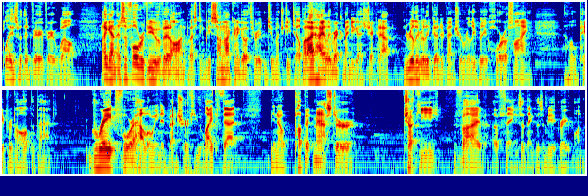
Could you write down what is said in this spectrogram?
plays with it very, very well. Again, there's a full review of it on Questing Beast, so I'm not going to go through it in too much detail, but I highly recommend you guys check it out. Really, really good adventure, really, really horrifying. A little paper doll at the back. Great for a Halloween adventure if you like that, you know, puppet master, Chucky vibe of things. I think this would be a great one.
